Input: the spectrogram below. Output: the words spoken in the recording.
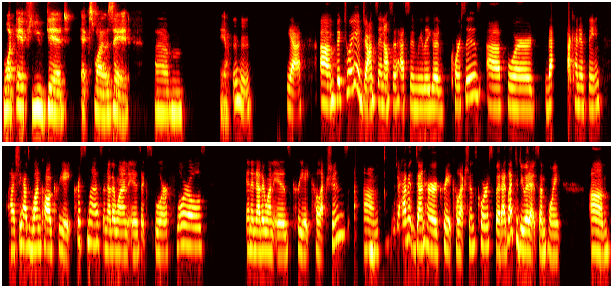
what if you did X, Y, or Z? um, yeah mm-hmm. yeah um, victoria johnson also has some really good courses uh, for that, that, kind of thing uh, she has one called create christmas another one is explore florals and another one is create collections um, mm-hmm. which i haven't done her create collections course but i'd like to do it at some point um,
